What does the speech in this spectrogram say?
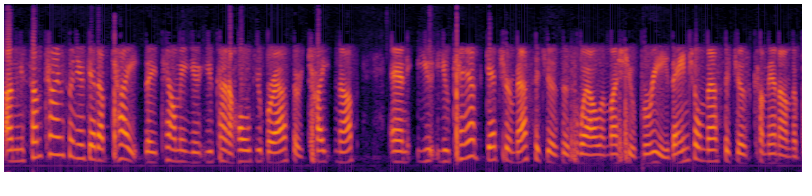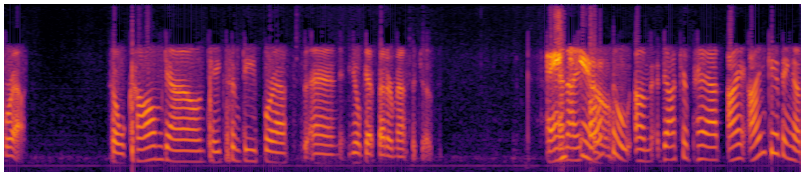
I mean, sometimes when you get uptight, they tell me you, you kind of hold your breath or tighten up, and you, you can't get your messages as well unless you breathe. Angel messages come in on the breath. So calm down, take some deep breaths, and you'll get better messages. Thank and I you. also, um, Dr. Pat, I, I'm giving a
